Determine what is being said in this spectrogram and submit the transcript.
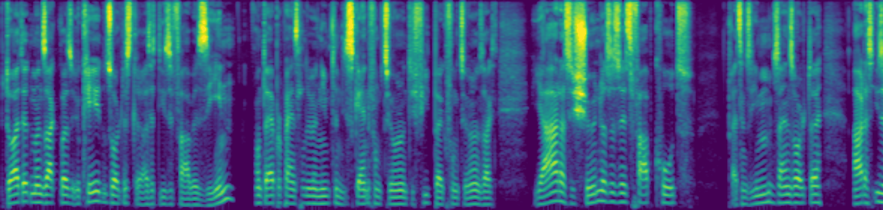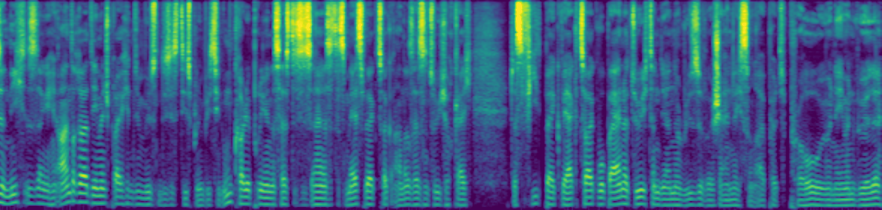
Bedeutet, man sagt quasi, okay, du solltest gerade diese Farbe sehen und der Apple Pencil übernimmt dann die Scan-Funktion und die Feedback-Funktion und sagt, ja, das ist schön, dass es jetzt Farbcode 13.7 sein sollte, aber das ist er nicht, das ist eigentlich ein anderer. Dementsprechend, wir müssen dieses Display ein bisschen umkalibrieren. Das heißt, das ist einerseits das Messwerkzeug, andererseits natürlich auch gleich das Feedback-Werkzeug, wobei natürlich dann die Analyse wahrscheinlich so ein iPad Pro übernehmen würde.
